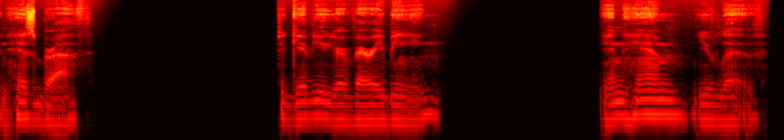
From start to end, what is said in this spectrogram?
and His breath to give you your very being. In Him you live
